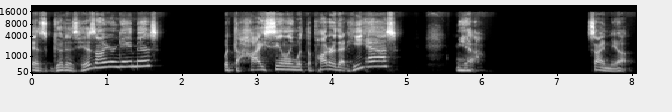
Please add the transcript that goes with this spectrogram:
as good as his iron game is, with the high ceiling with the putter that he has. Yeah. Sign me up.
